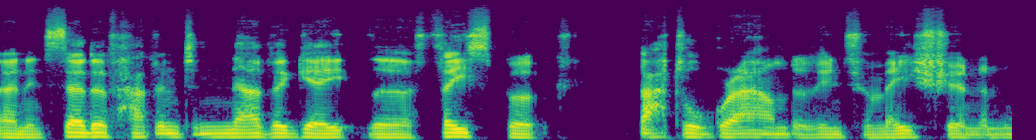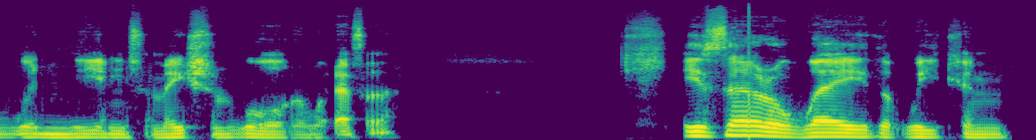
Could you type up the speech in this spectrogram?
And instead of having to navigate the Facebook battleground of information and win the information war or whatever, is there a way that we can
